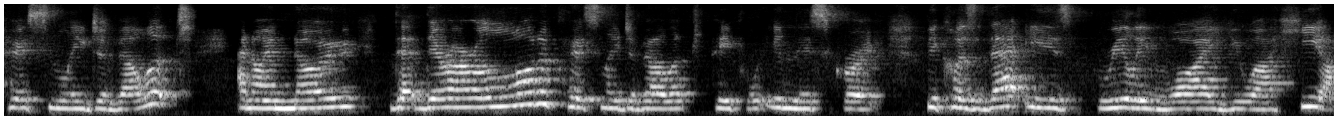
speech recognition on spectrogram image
personally developed, and I know that there are a lot of personally developed people in this group because that is really why you are here.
